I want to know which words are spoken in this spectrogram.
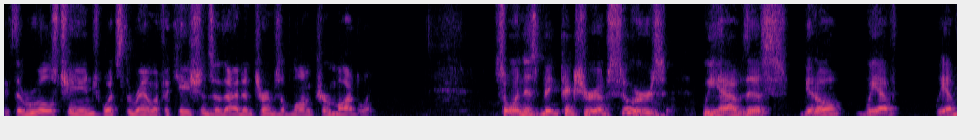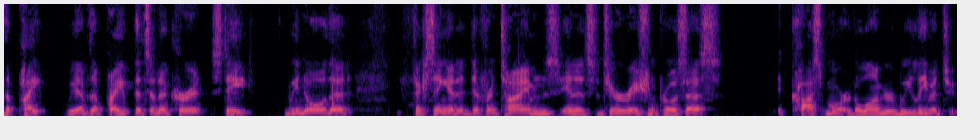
If the rules change, what's the ramifications of that in terms of long term modeling? So, in this big picture of sewers, we have this, you know, we have we have the pipe. We have the pipe that's in a current state. We know that fixing it at different times in its deterioration process, it costs more the longer we leave it to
